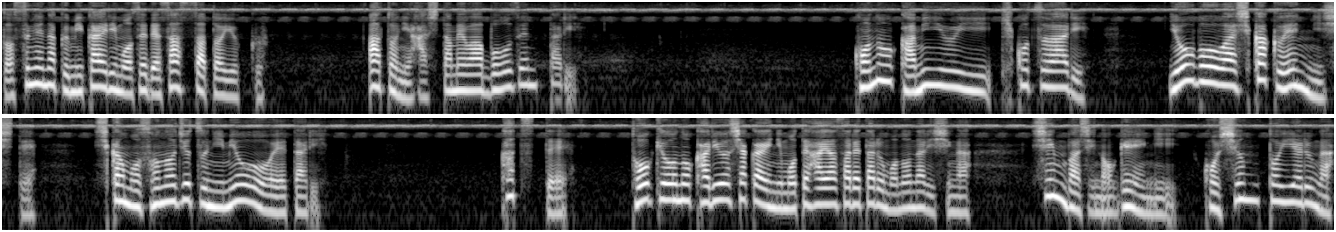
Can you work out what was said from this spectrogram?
とすげなく見返りもせでさっさと行く。後にはしためは呆然たり。この髪結い気骨あり要望は四角円にしてしかもその術に妙を得たりかつて東京の下流社会にもてはやされたる者なりしが新橋の芸に古春と言えるが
